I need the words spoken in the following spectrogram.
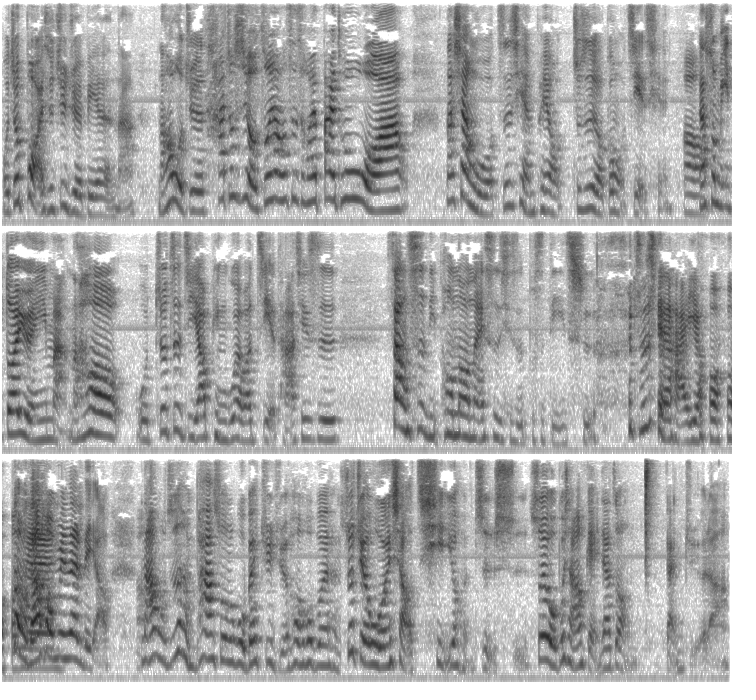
我就不好意思拒绝别人呐、然后我觉得他就是有重要的事才会拜托我啊。那像我之前朋友就是有跟我借钱，哦那说明一堆原因嘛，然后我就自己要评估要不要借他。其实上次你碰到那一次其实不是第一次，之前还有，但我到后面再聊。然后我就是很怕说，如果被拒绝后会不会很就觉得我很小气又很自私，所以我不想要给人家这种感觉啦。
